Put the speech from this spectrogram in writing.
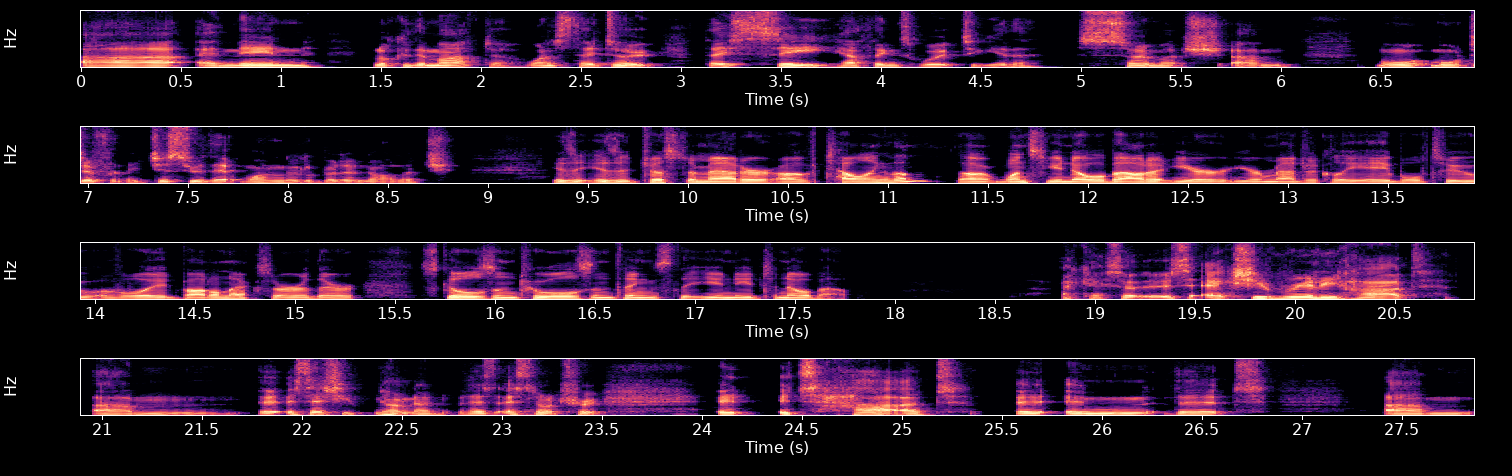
uh, and then look at them after. Once they do, they see how things work together so much um, more more differently just through that one little bit of knowledge. Is it is it just a matter of telling them? Uh, once you know about it, you're you're magically able to avoid bottlenecks, or are there skills and tools and things that you need to know about? Okay, so it's actually really hard. Um, it's actually no, no, that's, that's not true. It it's hard in that um,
